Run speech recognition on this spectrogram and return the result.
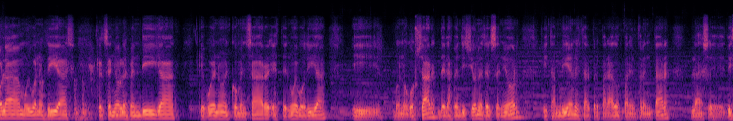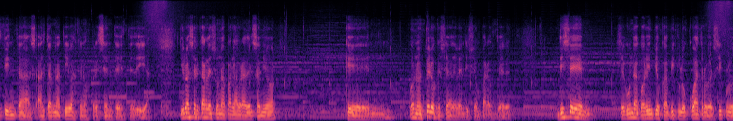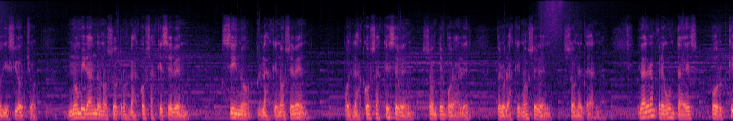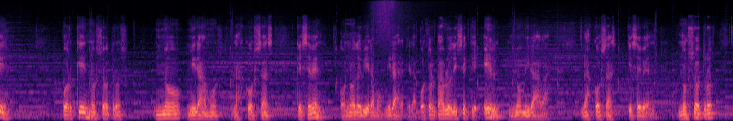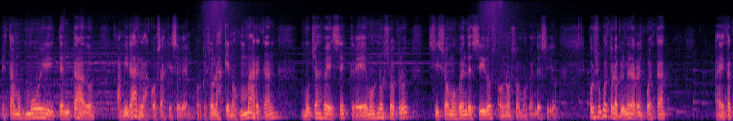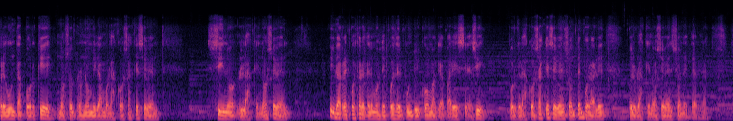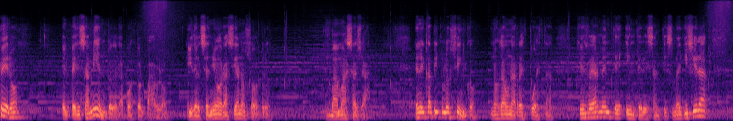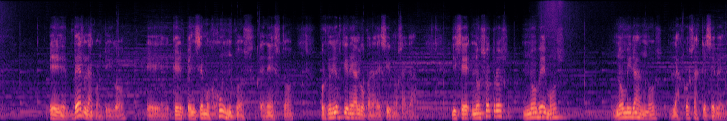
Hola, muy buenos días. Que el Señor les bendiga. Qué bueno es comenzar este nuevo día y bueno, gozar de las bendiciones del Señor y también estar preparados para enfrentar las eh, distintas alternativas que nos presente este día. Quiero acercarles una palabra del Señor que, mm, bueno, espero que sea de bendición para ustedes. Dice 2 Corintios capítulo 4, versículo 18, no mirando nosotros las cosas que se ven, sino las que no se ven, pues las cosas que se ven son temporales, pero las que no se ven son eternas. Y la gran pregunta es, ¿por qué? ¿Por qué nosotros no miramos las cosas que se ven o no debiéramos mirar? El apóstol Pablo dice que él no miraba las cosas que se ven. Nosotros estamos muy tentados a mirar las cosas que se ven, porque son las que nos marcan muchas veces, creemos nosotros, si somos bendecidos o no somos bendecidos. Por supuesto, la primera respuesta a esta pregunta, ¿por qué nosotros no miramos las cosas que se ven, sino las que no se ven? Y la respuesta la tenemos después del punto y coma que aparece allí, porque las cosas que se ven son temporales, pero las que no se ven son eternas. Pero el pensamiento del apóstol Pablo y del Señor hacia nosotros va más allá. En el capítulo 5 nos da una respuesta que es realmente interesantísima y quisiera eh, verla contigo, eh, que pensemos juntos en esto, porque Dios tiene algo para decirnos acá. Dice, nosotros no vemos, no miramos las cosas que se ven.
